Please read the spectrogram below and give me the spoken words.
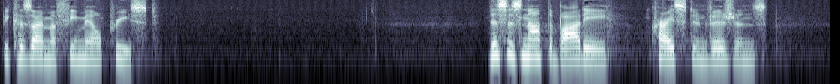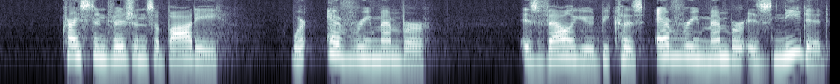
because I'm a female priest. This is not the body Christ envisions. Christ envisions a body where every member is valued because every member is needed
